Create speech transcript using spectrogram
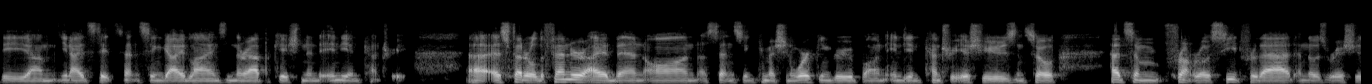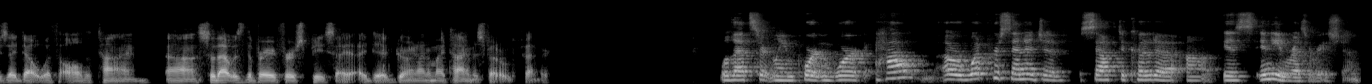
the um, united states sentencing guidelines and their application into indian country. Uh, as federal defender i had been on a sentencing commission working group on indian country issues and so had some front row seat for that and those were issues i dealt with all the time. Uh, so that was the very first piece I, I did growing out of my time as federal defender well, that's certainly important work. How or what percentage of South Dakota uh, is Indian reservation?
